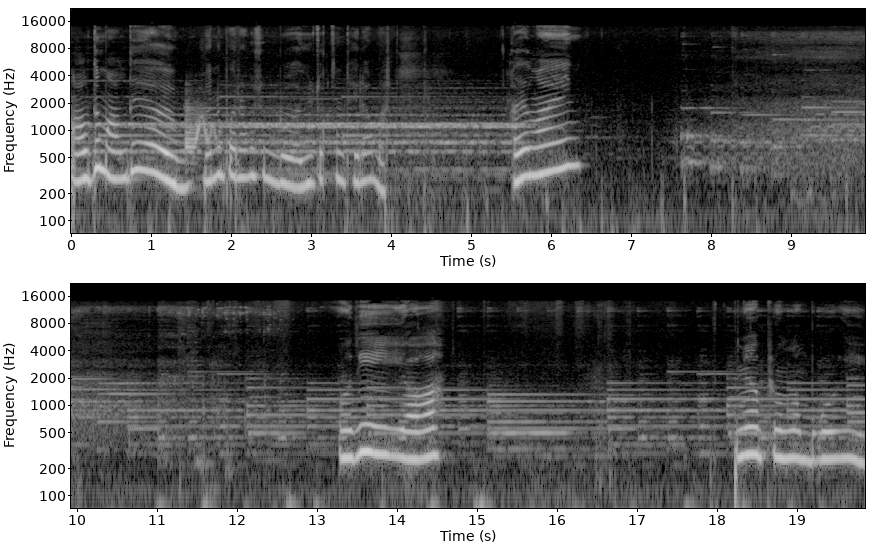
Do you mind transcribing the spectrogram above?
aldım aldım. Benim paramı şimdi 190 TL'm var. Lan. Hadi ya. Ne yapıyorsun lan bu goril?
